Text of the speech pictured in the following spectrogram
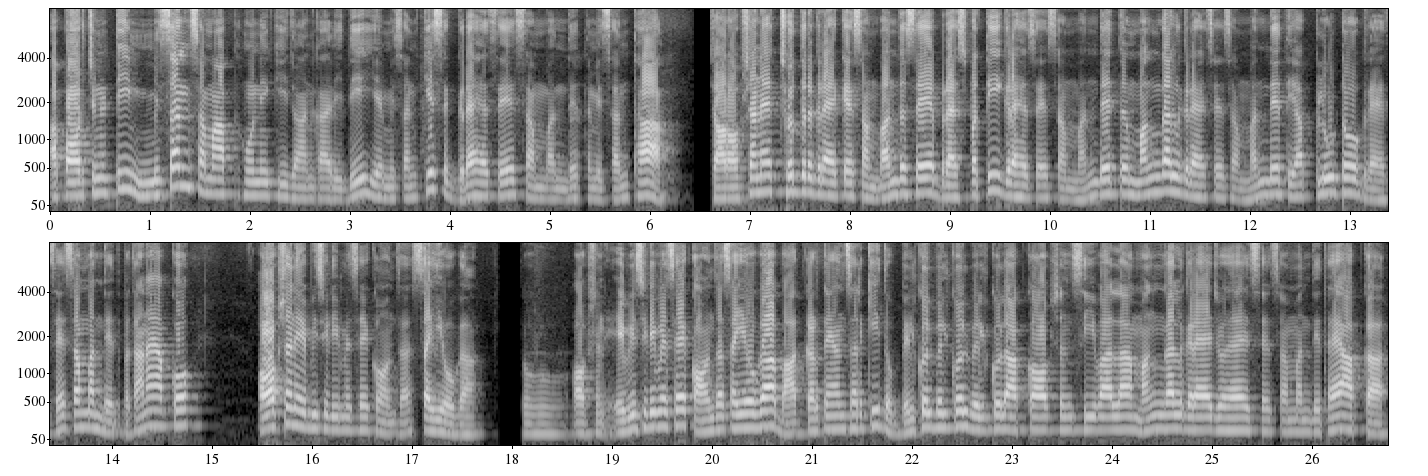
अपॉर्चुनिटी मिशन समाप्त होने की जानकारी दी। ये मिशन किस ग्रह से संबंधित मिशन था? चार ऑप्शन है, क्षुद्र ग्रह के संबंध से, बृहस्पति ग्रह से संबंधित, मंगल ग्रह से संबंधित या प्लूटो ग्रह से संबंधित। बताना है आपको। ऑप्शन एबीसीडी में से कौन सा सही होगा? तो option A B C D में से कौन सा सही होगा? बात करते हैं आंसर की। तो बिल्कुल बिल्कुल बिल्कुल आपका ऑप्शन सी वाला मंगल ग्रह जो है, इससे संबंधित है आपका।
